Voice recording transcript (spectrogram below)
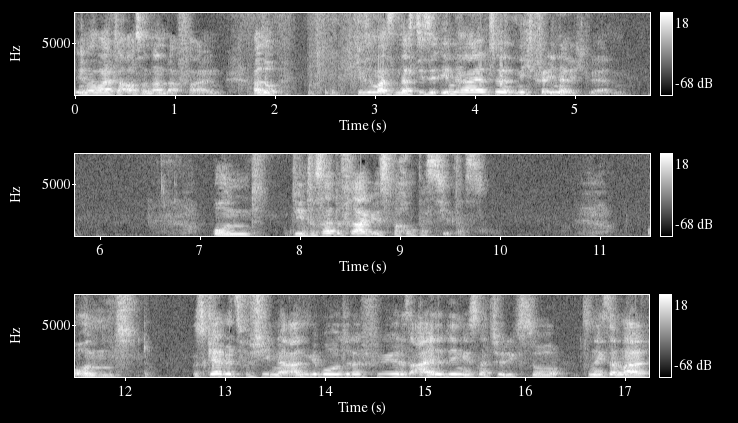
immer weiter auseinanderfallen. Also gewissermaßen, dass diese Inhalte nicht verinnerlicht werden. Und die interessante Frage ist, warum passiert das? Und es gäbe jetzt verschiedene Angebote dafür. Das eine Ding ist natürlich so, zunächst einmal,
